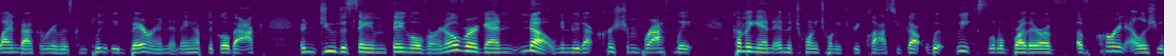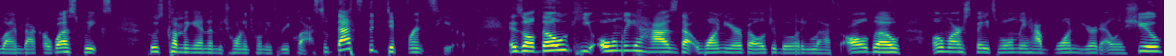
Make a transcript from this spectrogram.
linebacker room is completely barren and they have to go back and do the same thing over and over again. No, you know, we got Christian Brathwaite coming in in the 2023 class. You've got Whit Weeks, little brother of, of current LSU linebacker West Weeks, who's coming in in the 2023 class. So that's the difference here, is although he only has that one year of eligibility left, although Omar Speights will only have one year at LSU.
